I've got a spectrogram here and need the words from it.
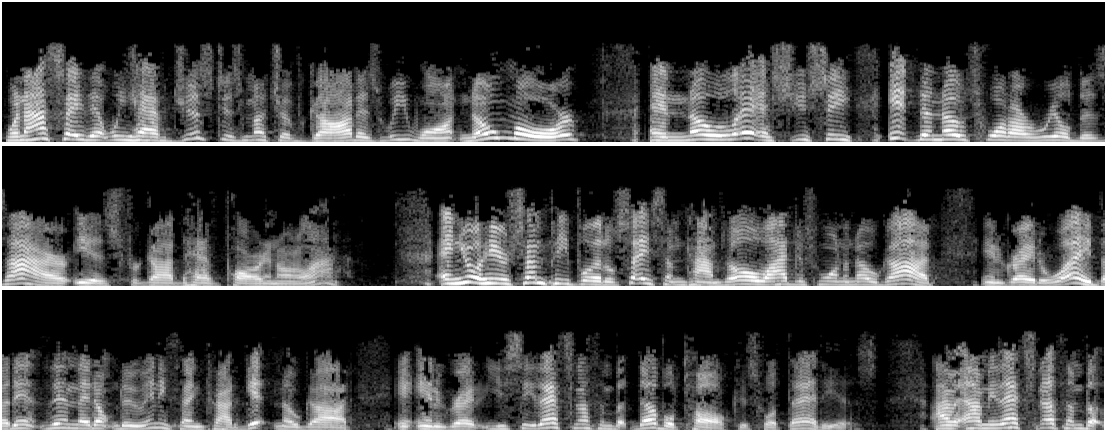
When I say that we have just as much of God as we want, no more and no less, you see, it denotes what our real desire is for God to have part in our life. And you'll hear some people that'll say sometimes, "Oh, I just want to know God in a greater way," but in, then they don't do anything to try to get to know God in, in, a greater. You see, that's nothing but double talk, is what that is. I, I mean, that's nothing but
